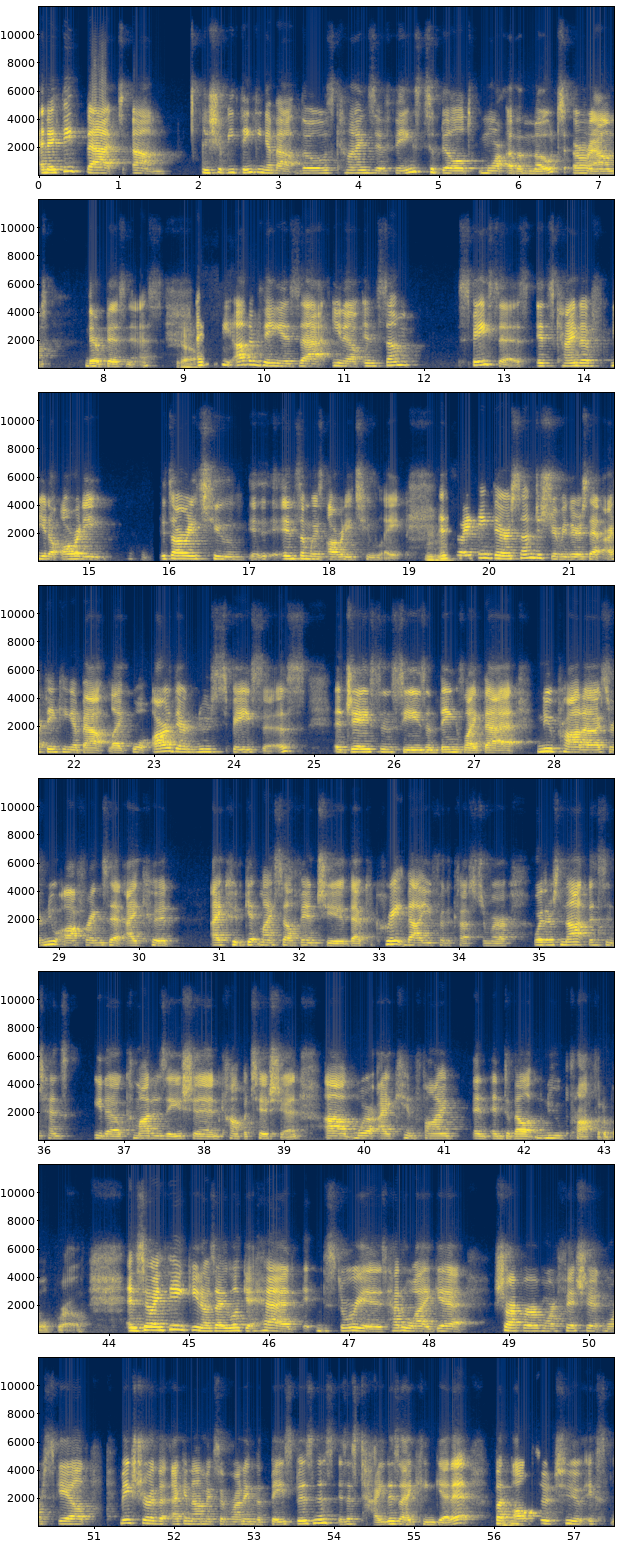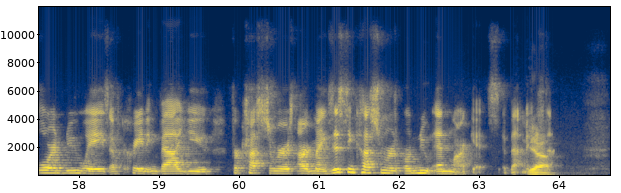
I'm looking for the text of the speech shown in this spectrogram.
and i think that um you should be thinking about those kinds of things to build more of a moat around their business yeah. and the other thing is that you know in some spaces it's kind of you know already it's already too in some ways already too late mm-hmm. and so i think there are some distributors that are thinking about like well are there new spaces adjacencies and things like that new products or new offerings that i could i could get myself into that could create value for the customer where there's not this intense you know commoditization competition um, where i can find and, and develop new profitable growth. And so I think, you know, as I look ahead, it, the story is how do I get sharper, more efficient, more scaled, make sure the economics of running the base business is as tight as I can get it, but mm-hmm. also to explore new ways of creating value for customers, are my existing customers or new end markets, if that makes yeah. sense.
